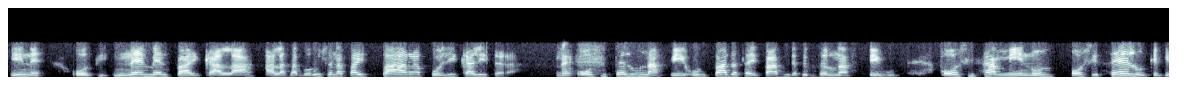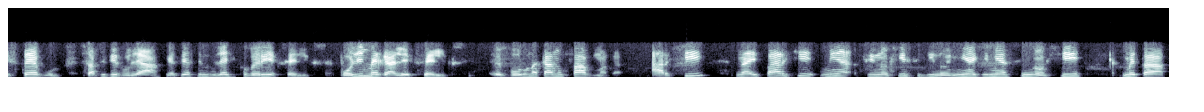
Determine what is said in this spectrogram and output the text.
είναι ότι ναι, μεν πάει καλά, αλλά θα μπορούσε να πάει πάρα πολύ καλύτερα. Ναι. Όσοι θέλουν να φύγουν, πάντα θα υπάρχουν και αυτοί που θέλουν να φύγουν. Όσοι θα μείνουν, όσοι θέλουν και πιστεύουν σε αυτή τη δουλειά, γιατί αυτή η δουλειά έχει φοβερή εξέλιξη. Πολύ μεγάλη εξέλιξη. Ε, μπορούν να κάνουν θαύματα. Αρκεί να υπάρχει μια συνοχή στην κοινωνία και μια συνοχή με, τα,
